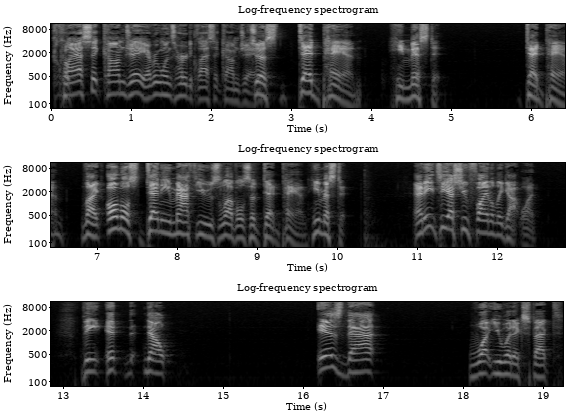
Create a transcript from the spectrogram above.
Classic Com J. Everyone's heard of classic Com J. Just deadpan. He missed it. Deadpan. Like almost Denny Matthews levels of deadpan. He missed it. And ETSU finally got one. The it now is that what you would expect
